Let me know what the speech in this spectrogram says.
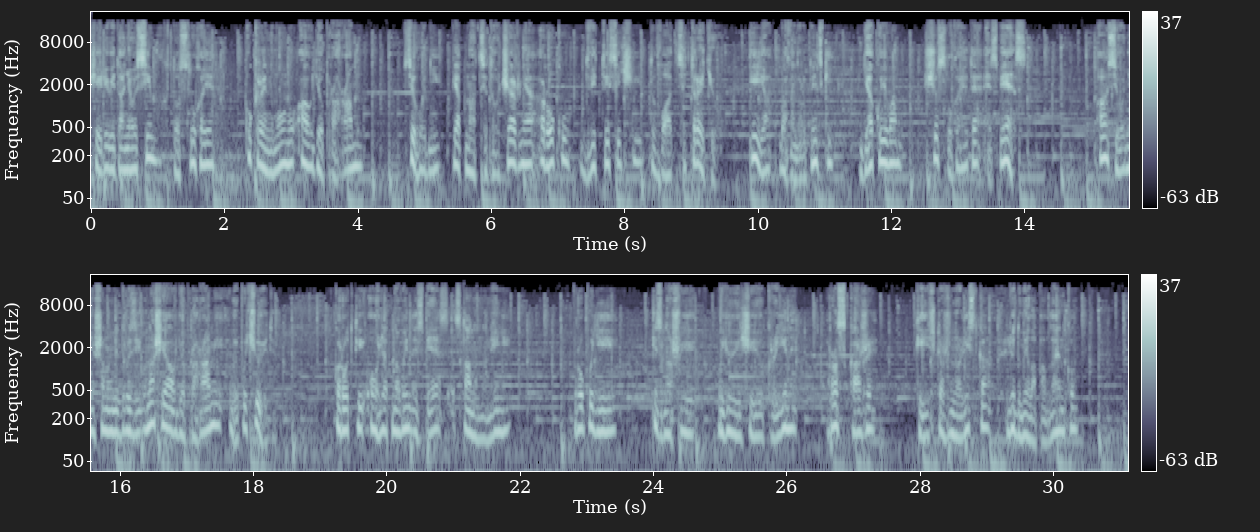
Щирі вітання усім, хто слухає україномовну аудіопрограму сьогодні, 15 червня року 2023. І я, Богдан Рудницький, дякую вам, що слухаєте СБС. А сьогодні, шановні друзі, у нашій аудіопрограмі ви почуєте короткий огляд новин СБС станом на нині про події із нашої воюючої України розкаже київська журналістка Людмила Павленко.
